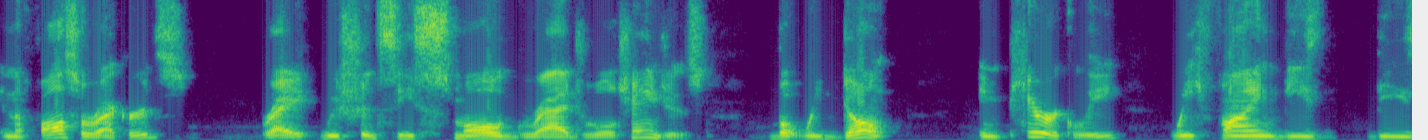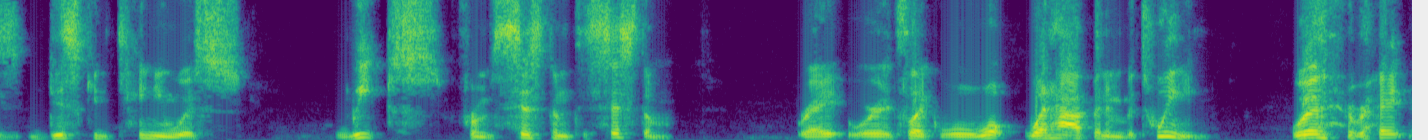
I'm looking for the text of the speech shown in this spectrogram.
in the fossil records right we should see small gradual changes but we don't empirically we find these these discontinuous leaps from system to system right where it's like well what what happened in between right?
